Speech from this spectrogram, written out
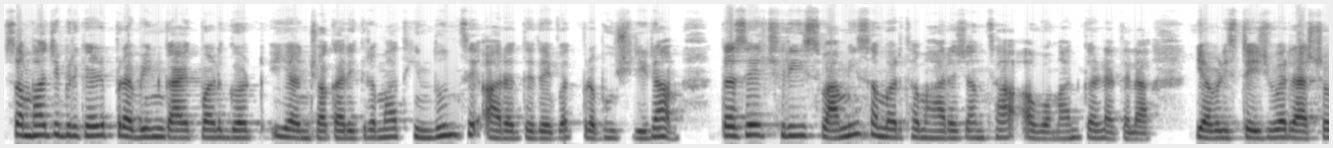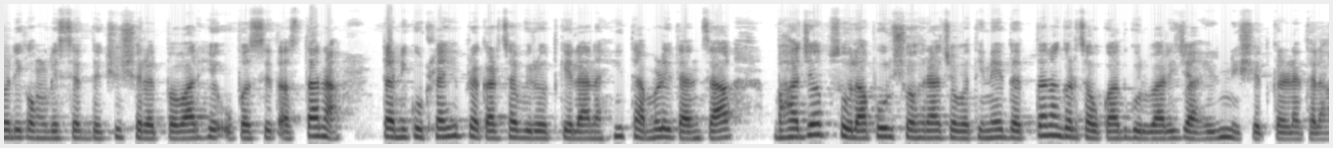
संभाजी ब्रिगेड प्रवीण गायकवाड गट यांच्या कार्यक्रमात हिंदूंचे आराध्य दैवत प्रभू श्रीराम तसेच श्री स्वामी समर्थ महाराजांचा अवमान करण्यात आला. यावेळी स्टेजवर राष्ट्रवादी काँग्रेसचे अध्यक्ष शरद पवार हे उपस्थित असताना त्यांनी कुठल्याही प्रकारचा विरोध केला नाही. त्यामुळे त्यांचा भाजप सोलापूर शहराच्या वतीने दत्तनगर चौकात गुरुवारी जाहीर निषेध करण्यात आला.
